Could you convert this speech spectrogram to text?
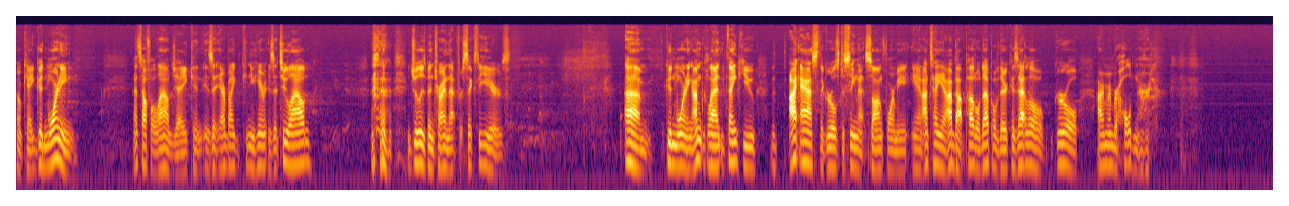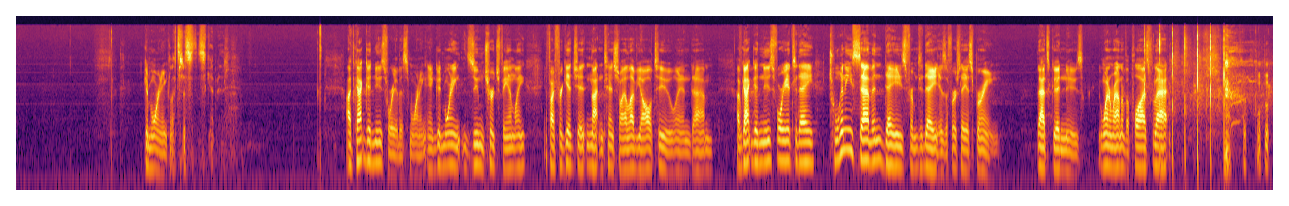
Okay, good morning. That's awful loud, Jake. Is it everybody? Can you hear? Is it too loud? Julie's been trying that for 60 years. Um, good morning. I'm glad. Thank you. I asked the girls to sing that song for me, and I tell you, I about puddled up over there because that little girl. I remember holding her. Good morning. Let's just skip it. I've got good news for you this morning. And good morning, Zoom Church family. If I forget you, not intentional, I love you all too. And um, I've got good news for you today. 27 days from today is the first day of spring. That's good news. You want a round of applause for that?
